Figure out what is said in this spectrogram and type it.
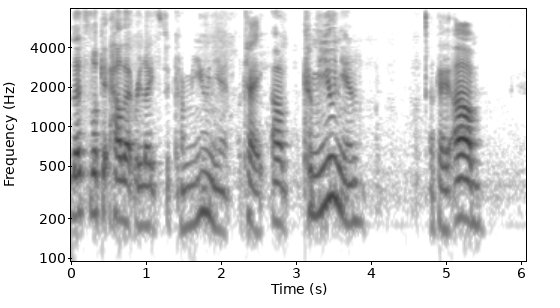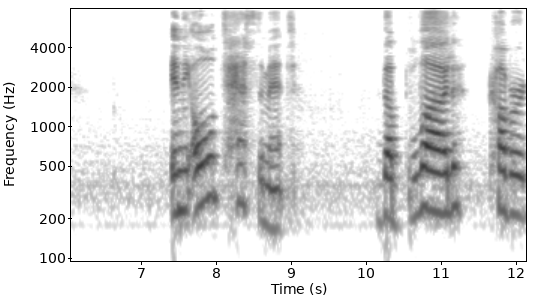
let's look at how that relates to communion. Okay, um, communion. Okay. Um, in the Old Testament, the blood covered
